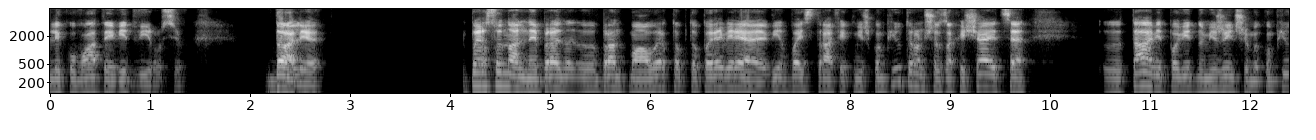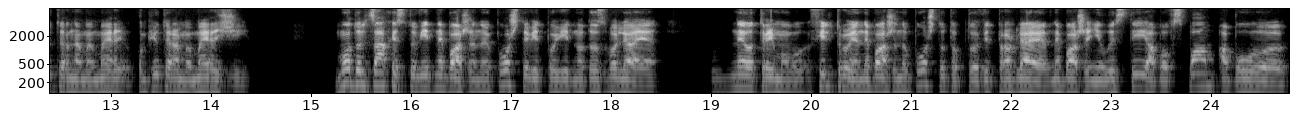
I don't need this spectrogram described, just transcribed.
лікувати від вірусів. Далі. Персональний бра- брандмауер, тобто перевіряє весь трафік між комп'ютером, що захищається, е, та відповідно між іншими комп'ютерними мер- комп'ютерами мережі. Модуль захисту від небажаної пошти, відповідно, дозволяє не отримав, фільтрує небажану пошту, тобто відправляє небажані листи або в спам, або,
